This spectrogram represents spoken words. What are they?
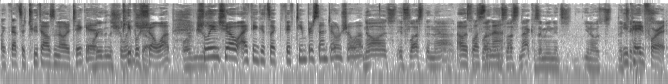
like that's a two thousand dollar ticket. Or even the Chalene people show. show up. Chalene show, I think it's like fifteen percent don't show up. No, it's it's less than that. Oh, it's less than that? It's less than that because I mean, it's you know, it's the You paid for it.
